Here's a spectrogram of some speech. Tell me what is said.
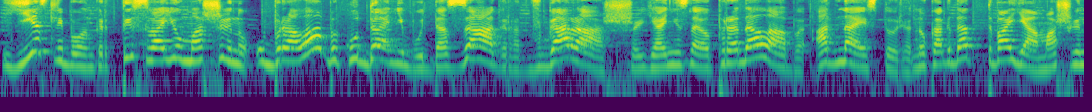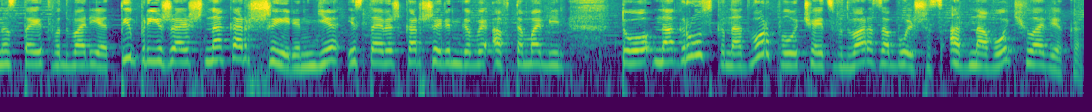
Если бы, он говорит, ты свою машину убрала бы куда-нибудь, да, за город, в гараж, я не знаю, продала бы, одна история. Но когда твоя машина стоит во дворе, ты приезжаешь на каршеринге и ставишь каршеринговый автомобиль, то нагрузка на двор получается в два раза больше с одного человека.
